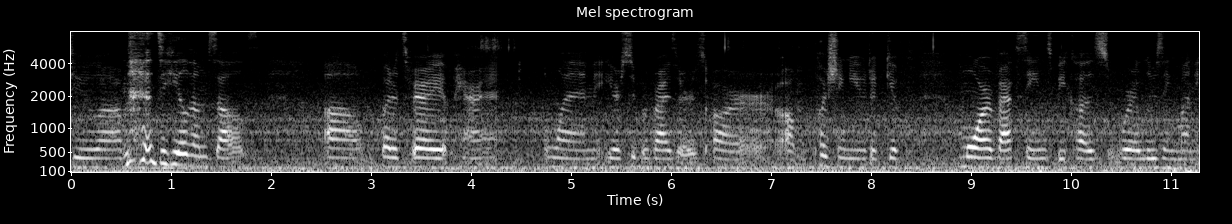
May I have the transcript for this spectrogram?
to um, to heal themselves. Um, but it's very apparent when your supervisors are um, pushing you to give more vaccines because we're losing money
